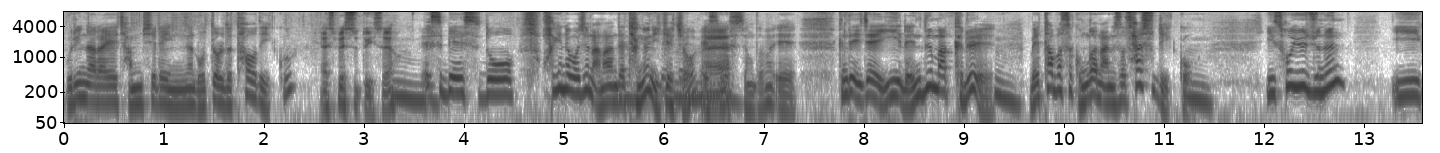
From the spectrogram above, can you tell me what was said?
우리나라의 잠실에 있는 롯데월드 타워도 있고 SBS도 있어요? 음. SBS도 확인해 보진 않았는데 당연히 있겠죠. 네. SBS 정도면. 예. 근데 이제 이 랜드마크를 음. 메타버스 공간 안에서 살 수도 있고 음. 이 소유주는 이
